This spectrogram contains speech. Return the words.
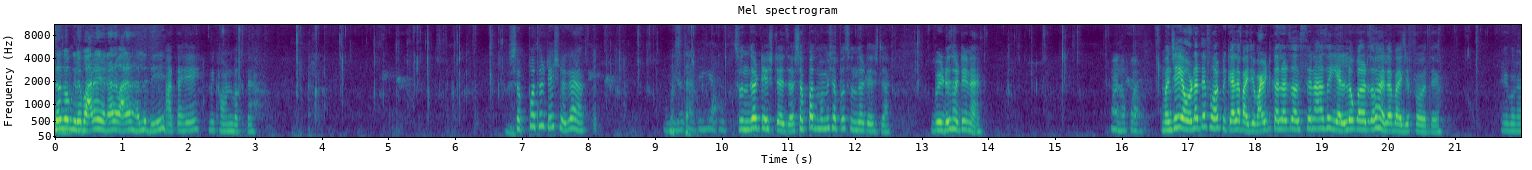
जाऊन गेले वारे येणार ती आता हे मी खाऊन बघते शपथ टेस्ट वेगळा आहे. मस्त सुंदर टेस्ट आहे याचा. शपथ मम्मी शपथ सुंदर टेस्ट आहे व्हिडिओसाठी नाही म्हणजे एवढं ते फळ पिकायला पाहिजे व्हाईट कलरचं असतं ना असं येल्लो कलरचं व्हायला पाहिजे फळ ते हे बघा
